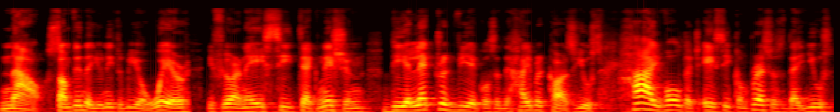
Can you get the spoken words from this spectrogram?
Now, something that you need to be aware if you're an AC technician, the electric vehicles and the hybrid cars use high voltage AC compressors that use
